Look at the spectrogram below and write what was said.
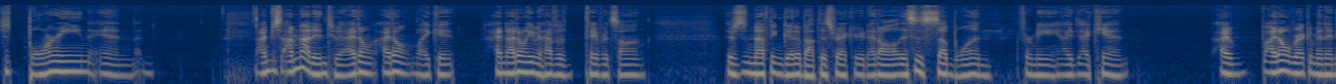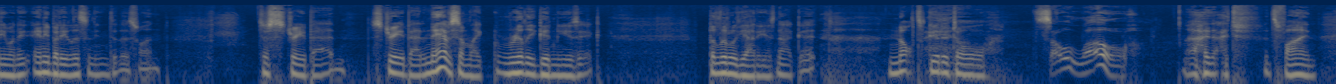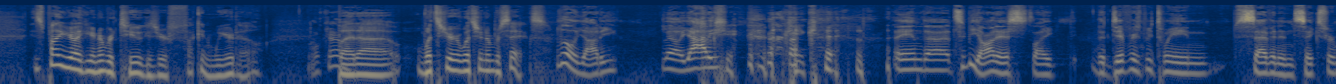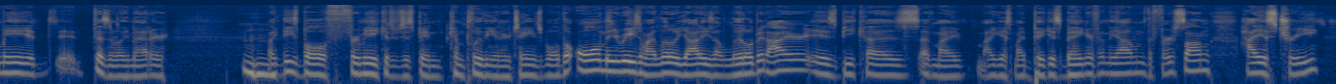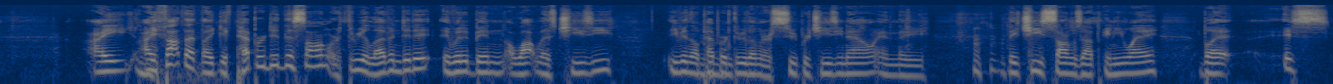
just boring and I'm just I'm not into it. I don't I don't like it and I don't even have a favorite song. There's nothing good about this record at all. This is sub 1 for me. I I can't I I don't recommend anyone anybody listening to this one. Just straight bad. Straight bad. And they have some like really good music. But Little Yachty is not good. Not good at all. So low. I, I, it's fine. It's probably your, like your number two because you're a fucking weirdo. Okay. But uh, what's your what's your number six? Little Yachty. Little Yachty. okay, good. and uh, to be honest, like the difference between seven and six for me, it, it doesn't really matter. Mhm. Like these both for me could have just been completely interchangeable. The only reason why Little Yachty's a little bit higher is because of my, I guess, my biggest banger from the album, the first song, "Highest Tree." I I thought that like if Pepper did this song or 311 did it, it would have been a lot less cheesy. Even though Pepper and 311 are super cheesy now, and they they cheese songs up anyway, but it's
